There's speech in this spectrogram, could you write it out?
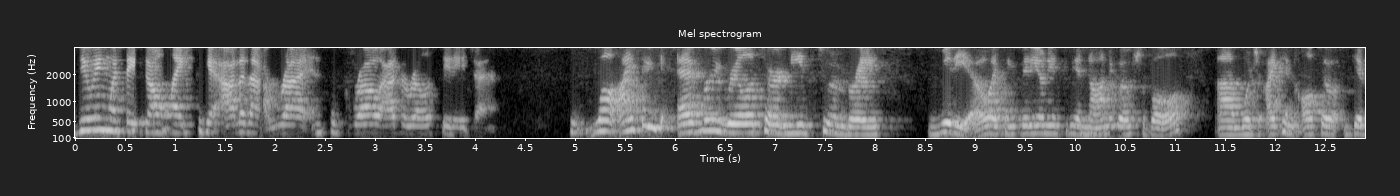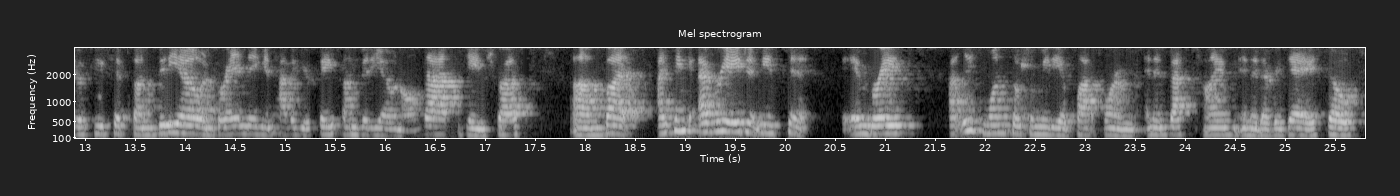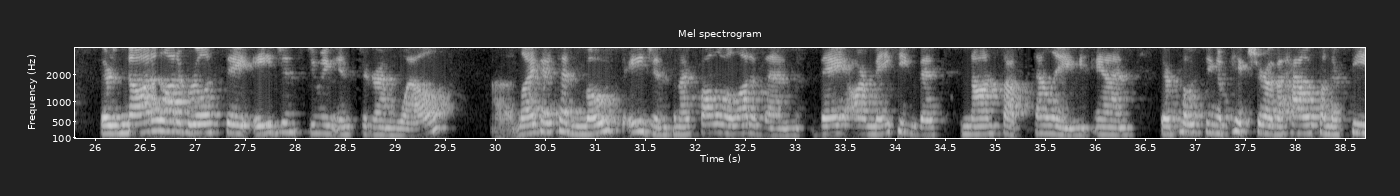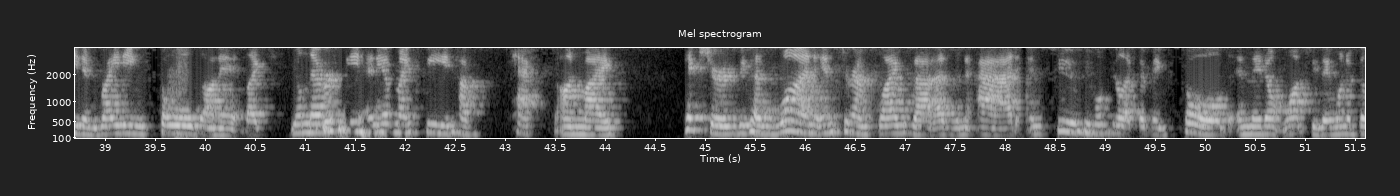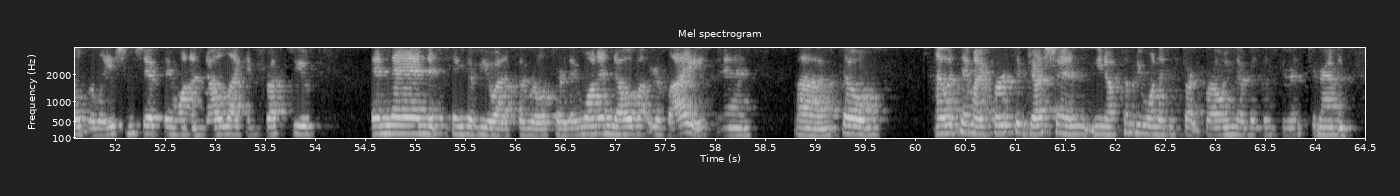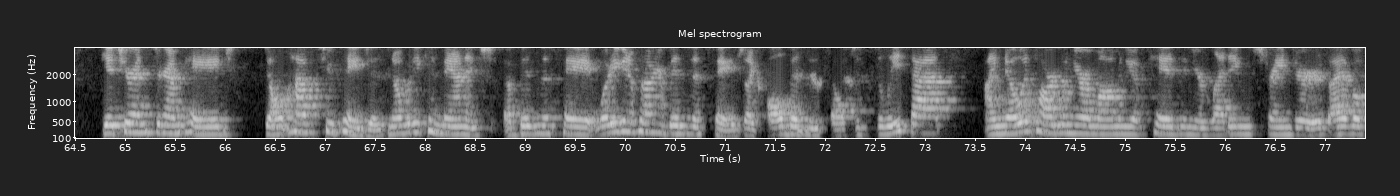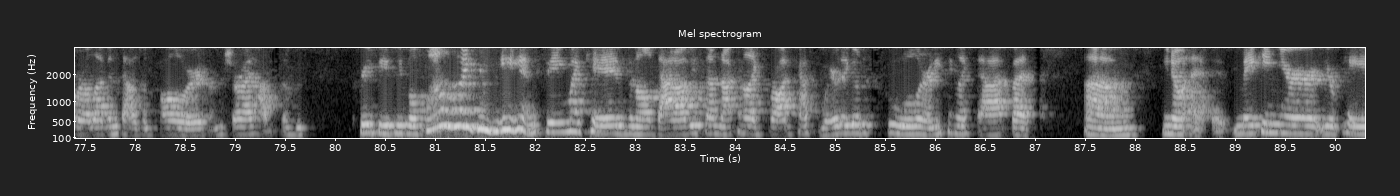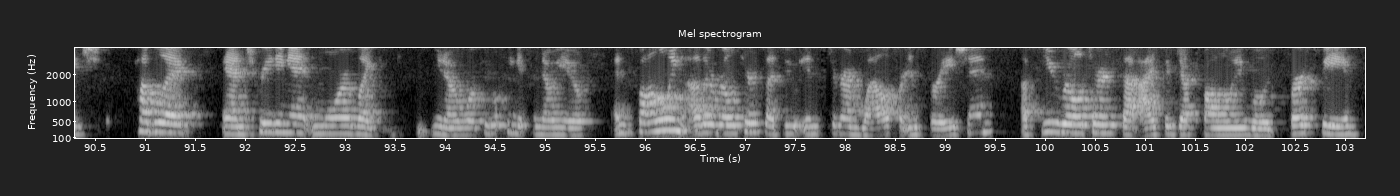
doing what they don't like to get out of that rut and to grow as a real estate agent? Well, I think every realtor needs to embrace video. I think video needs to be a non-negotiable. Um, which I can also give a few tips on video and branding and having your face on video and all that to gain trust. Um, but I think every agent needs to embrace at least one social media platform and invest time in it every day. So there's not a lot of real estate agents doing Instagram well. Uh, like I said, most agents, and I follow a lot of them, they are making this nonstop selling and they're posting a picture of a house on their feed and writing sold on it. Like you'll never see any of my feed have text on my pictures because one, Instagram flags that as an ad, and two, people feel like they're being sold and they don't want to. They want to build relationship. They want to know, like, and trust you, and then think of you as the realtor. They want to know about your life, and um, so I would say my first suggestion, you know, if somebody wanted to start growing their business through Instagram, is get your Instagram page. Don't have two pages. Nobody can manage a business page. What are you going to put on your business page? Like all business stuff. Just delete that I know it's hard when you're a mom and you have kids and you're letting strangers. I have over 11,000 followers. I'm sure I have some creepy people following me and seeing my kids and all that. Obviously, I'm not going to like broadcast where they go to school or anything like that. But um, you know, eh, making your your page public and treating it more of like you know where people can get to know you and following other realtors that do Instagram well for inspiration. A few realtors that I suggest following will first be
